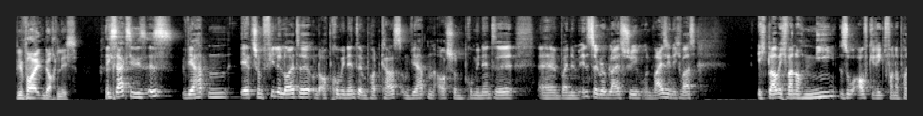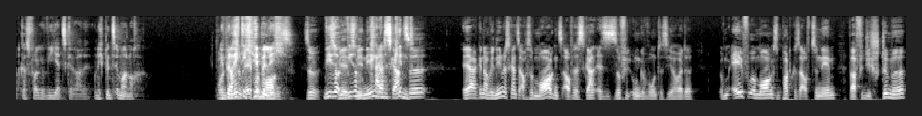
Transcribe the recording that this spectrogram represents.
wir wollten doch nicht. Ich sag's dir, wie es ist. Wir hatten jetzt schon viele Leute und auch Prominente im Podcast und wir hatten auch schon Prominente äh, bei einem Instagram-Livestream und weiß ich nicht was. Ich glaube, ich war noch nie so aufgeregt von einer Podcast-Folge wie jetzt gerade. Und ich bin's immer noch. Und ich bin richtig hibbelig. So, wie so, wir, wie so ein wir nehmen kleines das Ganze, Kind. Ja, genau, wir nehmen das Ganze auch so morgens auf. Es ist, es ist so viel Ungewohntes hier heute. Um 11 Uhr morgens einen Podcast aufzunehmen, war für die Stimme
